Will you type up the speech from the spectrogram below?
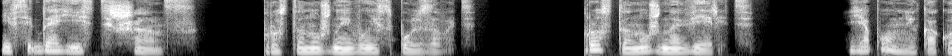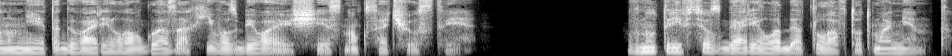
И всегда есть шанс, Просто нужно его использовать. Просто нужно верить. Я помню, как он мне это говорил, а в глазах его сбивающее с ног сочувствие. Внутри все сгорело дотла в тот момент.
